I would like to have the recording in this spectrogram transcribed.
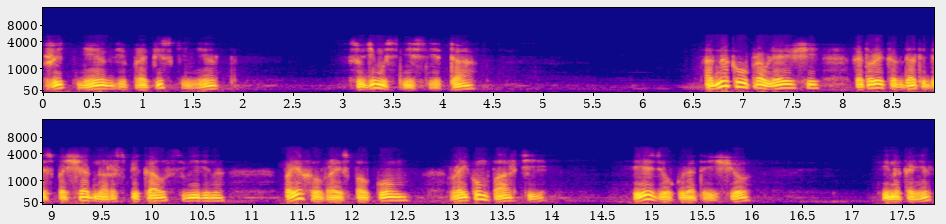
Жить негде, прописки нет, судимость не снята. Однако управляющий, который когда-то беспощадно распекал Свирина, поехал в райисполком, в райком партии, ездил куда-то еще и, наконец,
